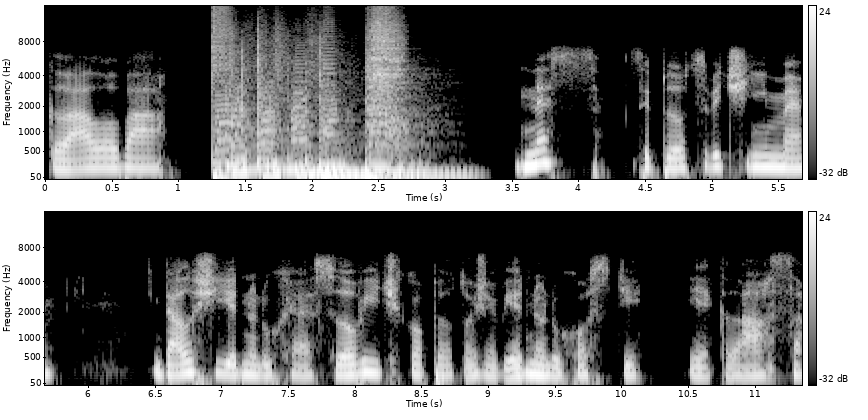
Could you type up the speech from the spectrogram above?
Králová. Dnes si procvičíme další jednoduché slovíčko, protože v jednoduchosti je krása.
